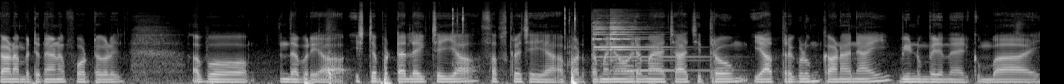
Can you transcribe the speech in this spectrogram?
കാണാൻ പറ്റുന്നതാണ് ഫോട്ടോകളിൽ. അപ്പോൾ എന്താ പറയുക ഇഷ്ടപ്പെട്ട ലൈക്ക് ചെയ്യുക സബ്സ്ക്രൈബ് ചെയ്യുക. അപ്പോൾ അടുത്ത മനോഹരമായ ചാചിത്രവും യാത്രകളും കാണാനായി വീണ്ടും വരുന്നതായിരിക്കും. ബായ്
